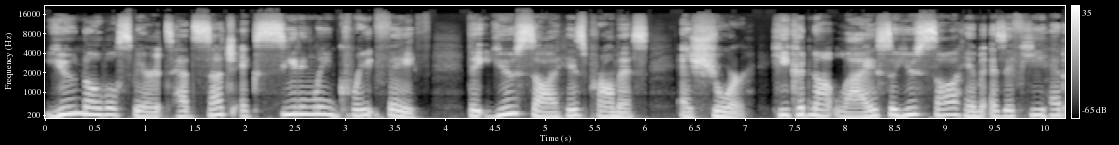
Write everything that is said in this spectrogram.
you noble spirits had such exceedingly great faith that you saw his promise as sure. He could not lie, so you saw him as if he had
